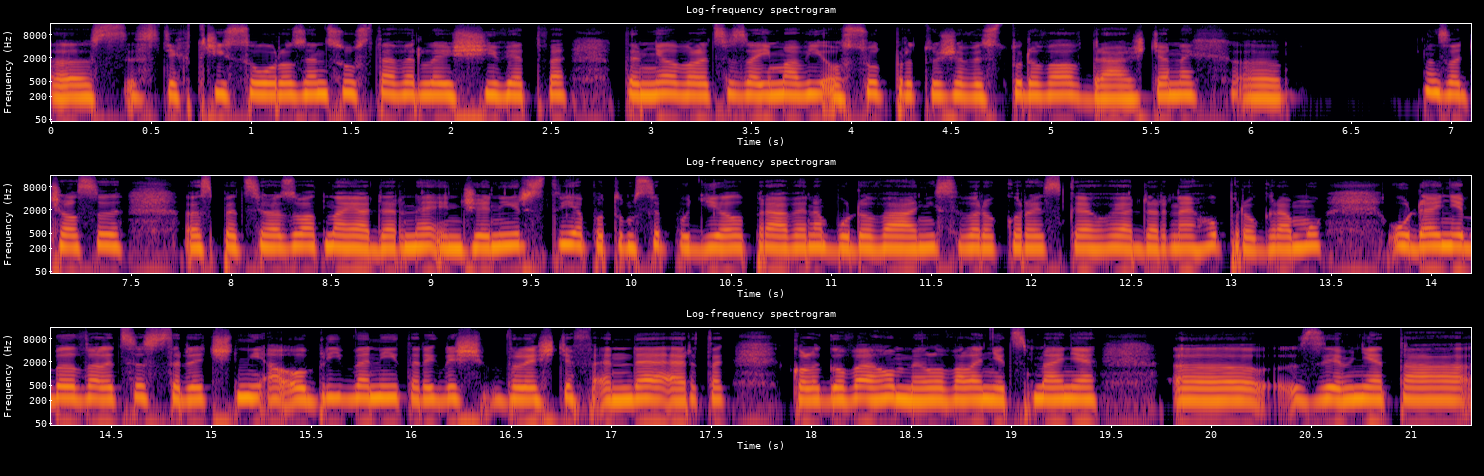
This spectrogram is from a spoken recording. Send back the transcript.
eh, z těch tří sourozenců z té vedlejší větve. Ten měl velice zajímavý osud, protože vystudoval v Drážďanech eh, Začal se eh, specializovat na jaderné inženýrství a potom se podílel právě na budování severokorejského jaderného programu. Údajně byl velice srdečný a oblíbený, tady když byl ještě v NDR, tak kolegové ho milovali, nicméně uh, zjevně ta,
